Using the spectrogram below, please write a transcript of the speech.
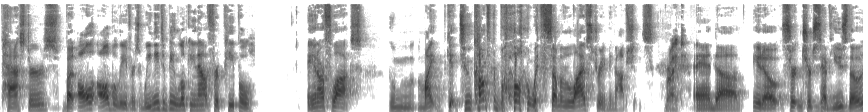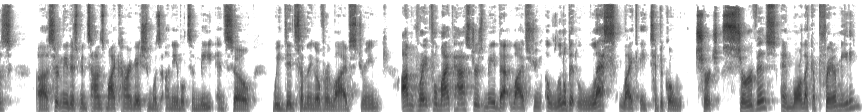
pastors, but all, all believers, we need to be looking out for people in our flocks who might get too comfortable with some of the live streaming options. Right. And, uh, you know, certain churches have used those. Uh, certainly, there's been times my congregation was unable to meet. And so we did something over live stream. I'm grateful my pastors made that live stream a little bit less like a typical church service and more like a prayer meeting.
